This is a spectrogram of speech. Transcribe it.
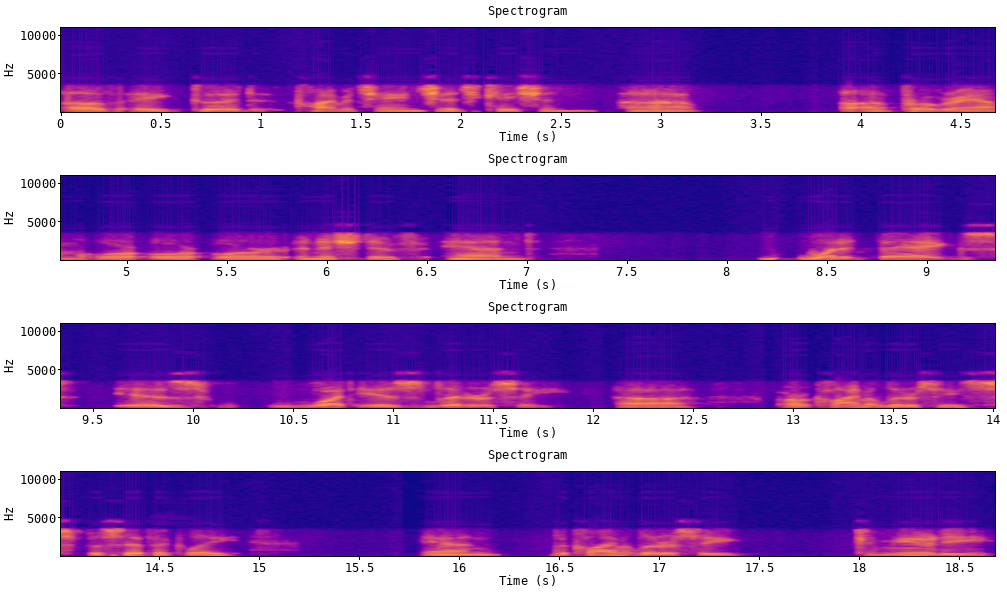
of a good climate change education uh, uh, program or, or, or initiative. And what it begs is what is literacy, uh, or climate literacy specifically. And the climate literacy community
